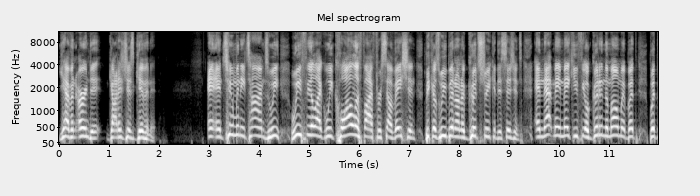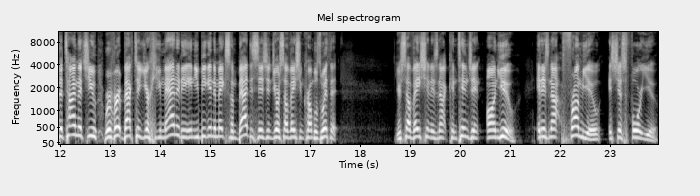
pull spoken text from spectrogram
You haven't earned it, God has just given it. And, and, too many times we, we feel like we qualify for salvation because we've been on a good streak of decisions. And that may make you feel good in the moment, but, but the time that you revert back to your humanity and you begin to make some bad decisions, your salvation crumbles with it. Your salvation is not contingent on you. It is not from you, it's just for you.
